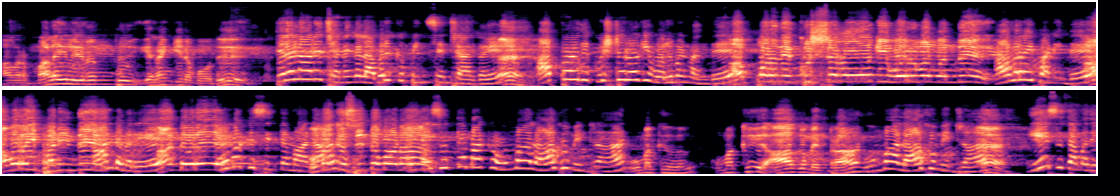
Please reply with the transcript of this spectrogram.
அவர் மலையில் இருந்து இறங்கின போது திரளான ஜனங்கள் அவருக்கு பின் சென்றார்கள். அப்பொழுது குஷ்டரோகி ஒருவன் வந்து அப்பொழுது குஷ்டரோகி ஒருவன் வந்து அவரை பணிந்து அவரை பணிந்து ஆண்டவரே ஆண்டவரே உமக்கு சித்தமானால் உமக்கு சித்தமானால் என்னை சுத்தமாக்க உம்மால் ஆகும் என்றான். உமக்கு உமக்கு ஆகும் என்றான். உம்மால் ஆகும் என்றான். இயேசு தமது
